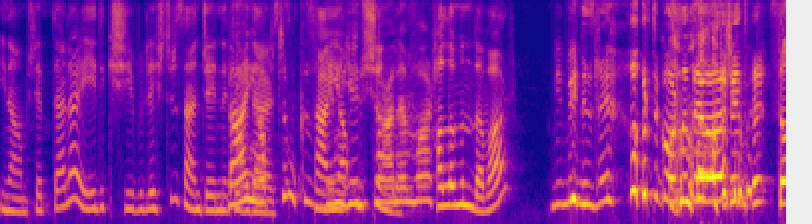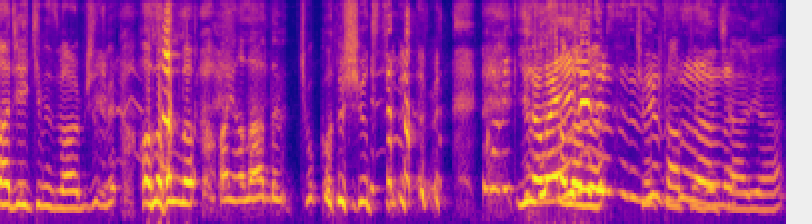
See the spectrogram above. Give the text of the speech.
inanmış hep derler ya yedi kişiyi birleştirirsen cennete Ben gidersin. yaptım kız, Sen benim yedi yapmışsın da. tanem var. Halamın da var. Birbirinizle artık orada devam edin. Sadece ikimiz varmışız ve halanla ay halan da çok konuşuyordu seninle. Komik ama eğlenirsiniz Çok tatlı Hanım'la. geçer ya.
